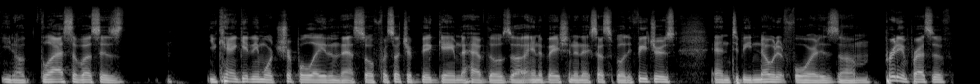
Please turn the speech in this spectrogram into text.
you know, The Last of Us is, you can't get any more AAA than that. So for such a big game to have those uh, innovation and accessibility features and to be noted for it is um, pretty impressive.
